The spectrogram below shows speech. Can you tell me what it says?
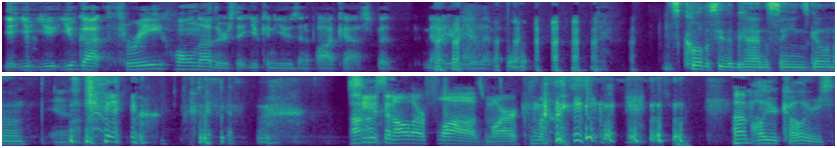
you, you you've got three whole nothers that you can use in a podcast, but now you're at your limit. it's cool to see the behind the scenes going on. Yeah. See us in all our flaws, Mark. Um, All your colors.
